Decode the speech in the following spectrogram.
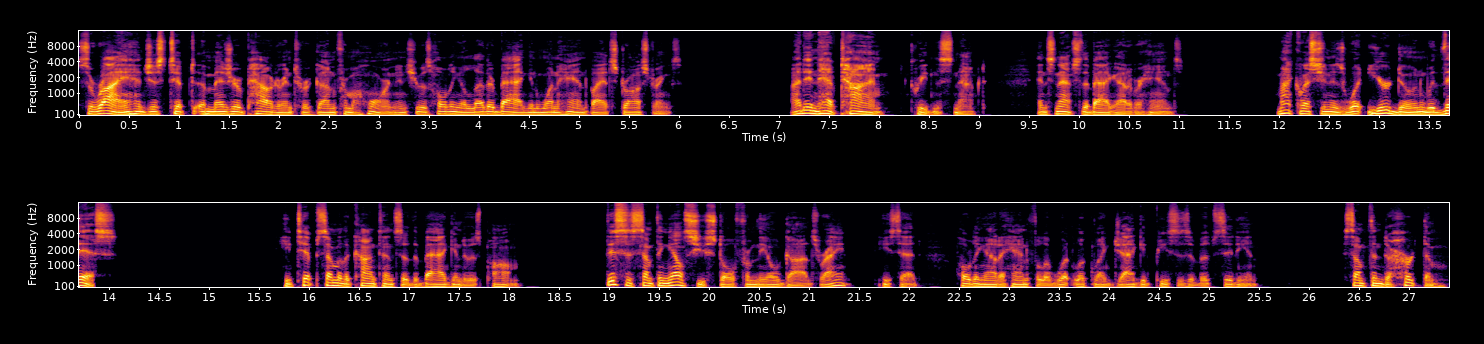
Soraya had just tipped a measure of powder into her gun from a horn, and she was holding a leather bag in one hand by its drawstrings. I didn't have time, Credence snapped, and snatched the bag out of her hands. My question is what you're doing with this. He tipped some of the contents of the bag into his palm. This is something else you stole from the old gods, right? he said, holding out a handful of what looked like jagged pieces of obsidian. Something to hurt them,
